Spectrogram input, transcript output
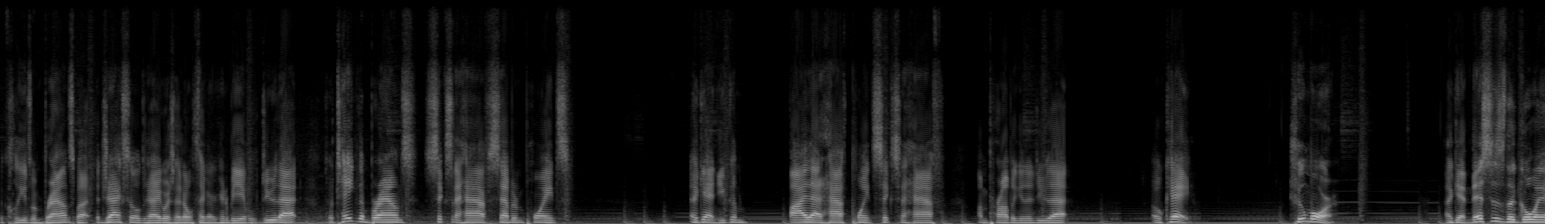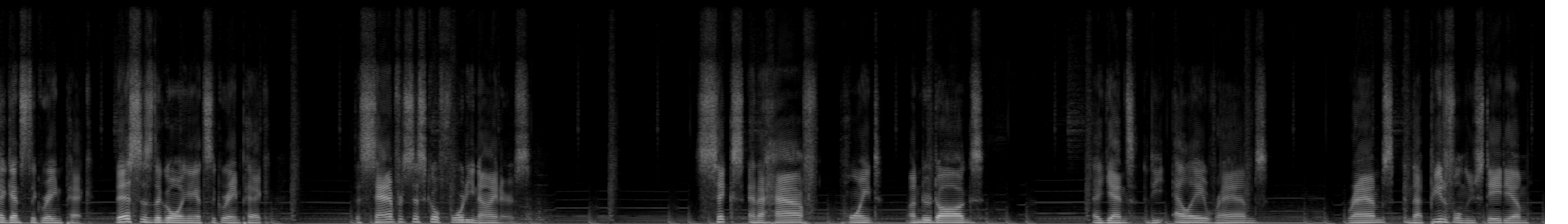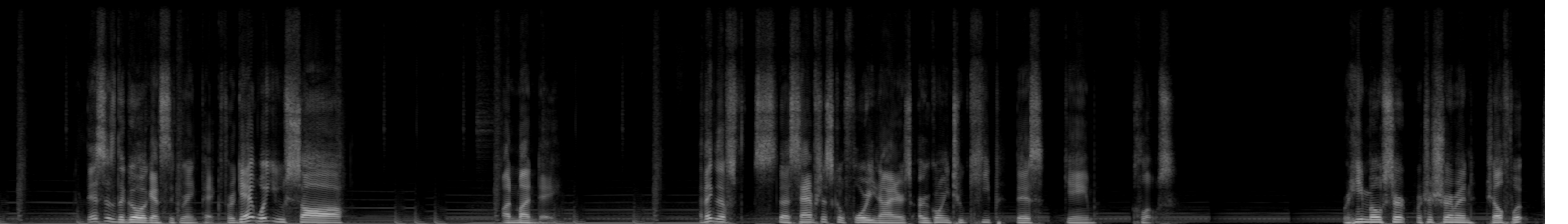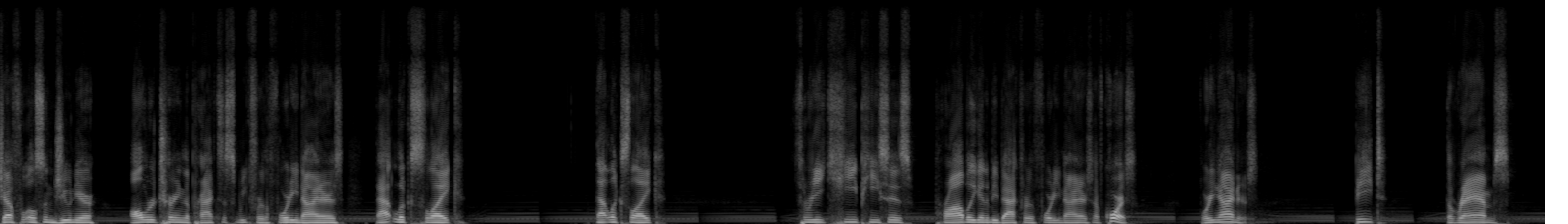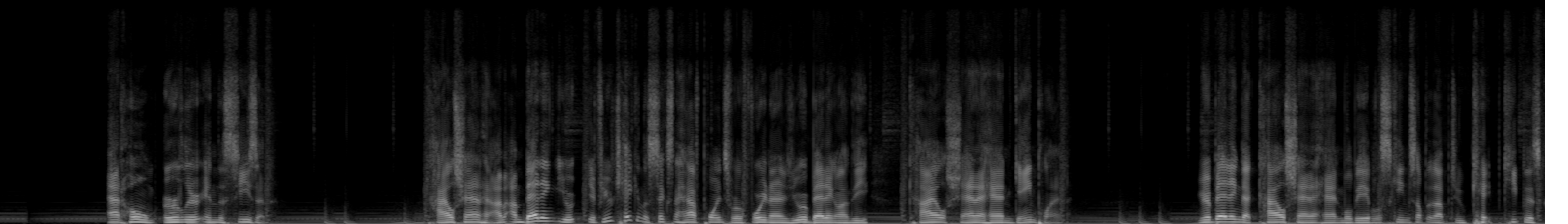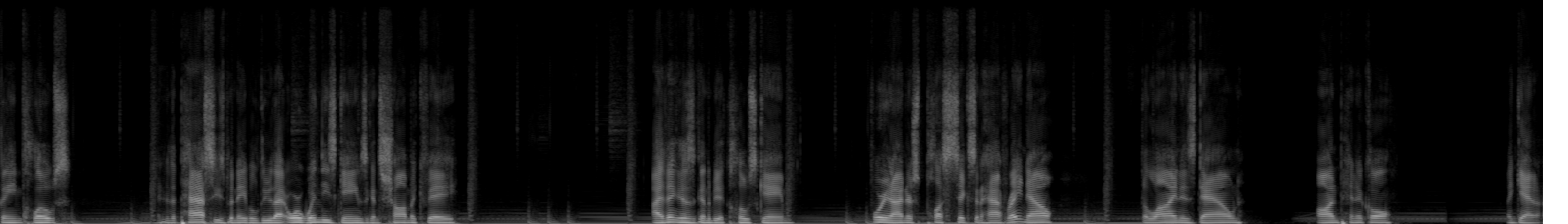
the Cleveland Browns, but the Jacksonville Jaguars, I don't think are going to be able to do that. So take the Browns, six and a half, seven points. Again, you can buy that half point, six and a half. I'm probably going to do that. Okay. Two more. Again, this is the going against the grain pick. This is the going against the grain pick. The San Francisco 49ers. Six and a half point underdogs against the LA Rams. Rams in that beautiful new stadium. This is the go against the grain pick. Forget what you saw on Monday. I think the, the San Francisco 49ers are going to keep this game close. Raheem Mostert, Richard Sherman, Jeff, Jeff Wilson Jr., all returning the practice week for the 49ers. That looks like that looks like three key pieces probably going to be back for the 49ers. Of course, 49ers beat the Rams at home earlier in the season. Kyle Shanahan. I'm, I'm betting you if you're taking the six and a half points for the 49ers, you're betting on the Kyle Shanahan game plan. You're betting that Kyle Shanahan will be able to scheme something up to keep this game close. And in the past, he's been able to do that or win these games against Sean McVay. I think this is going to be a close game. 49ers plus six and a half. Right now, the line is down on Pinnacle. Again,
